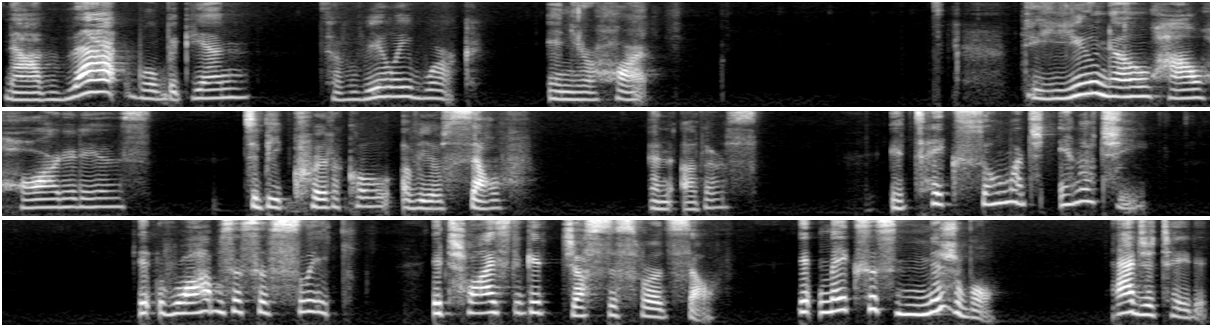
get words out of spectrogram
Now that will begin to really work in your heart. Do you know how hard it is to be critical of yourself and others. It takes so much energy. It robs us of sleep. It tries to get justice for itself. It makes us miserable, agitated,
